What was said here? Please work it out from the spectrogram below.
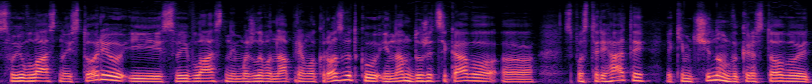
свою власну історію і свій власний, можливо, напрямок розвитку. І нам дуже цікаво е, спостерігати, яким чином використовують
